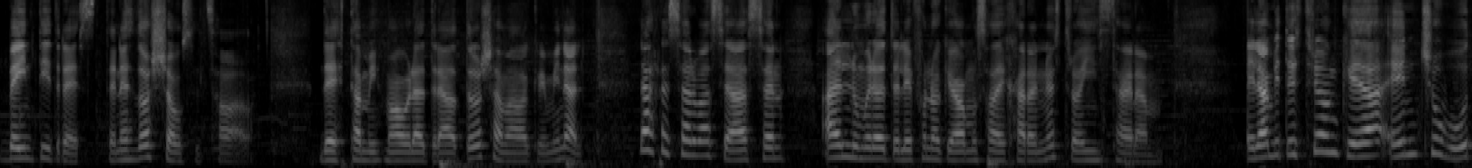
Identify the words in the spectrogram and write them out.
23. Tenés dos shows el sábado de esta misma obra de teatro llamado Criminal. Las reservas se hacen al número de teléfono que vamos a dejar en nuestro Instagram. El ámbito histrión queda en Chubut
